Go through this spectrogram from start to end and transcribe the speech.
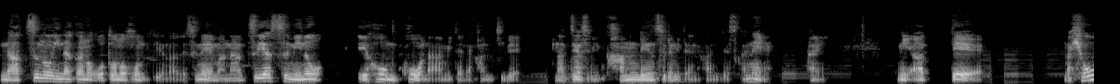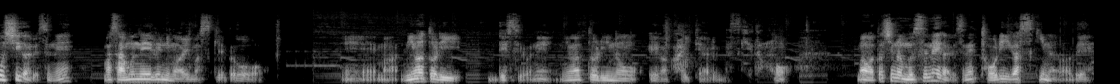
夏の田舎の音の本っていうのはですね、まあ、夏休みの絵本コーナーみたいな感じで、夏休みに関連するみたいな感じですかね。はい。にあって、まあ、表紙がですね、まあ、サムネイルにもありますけど、えー、まあ、鶏ですよね。鶏の絵が描いてあるんですけども、まあ私の娘がですね、鳥が好きなので、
